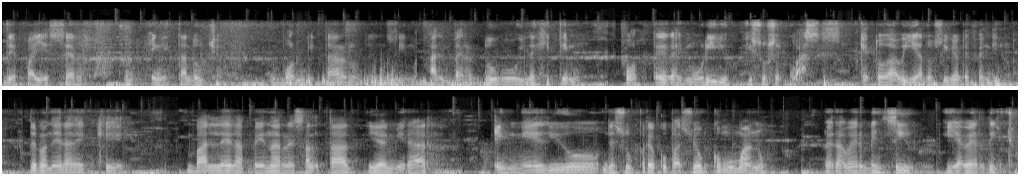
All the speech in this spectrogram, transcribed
desfallecer en esta lucha por quitarnos de encima al verdugo ilegítimo Ortega y Murillo y sus secuaces, que todavía lo siguen defendiendo. De manera de que vale la pena resaltar y admirar en medio de su preocupación como humano, pero haber vencido y haber dicho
